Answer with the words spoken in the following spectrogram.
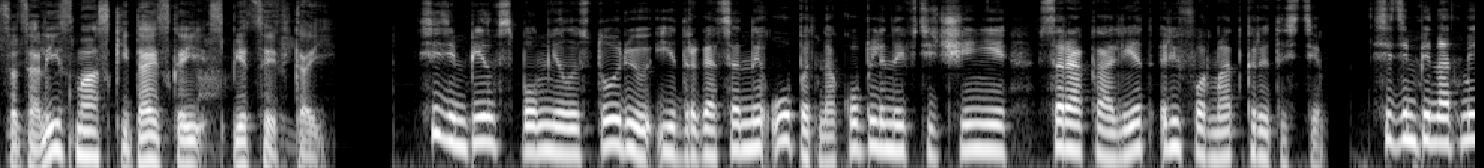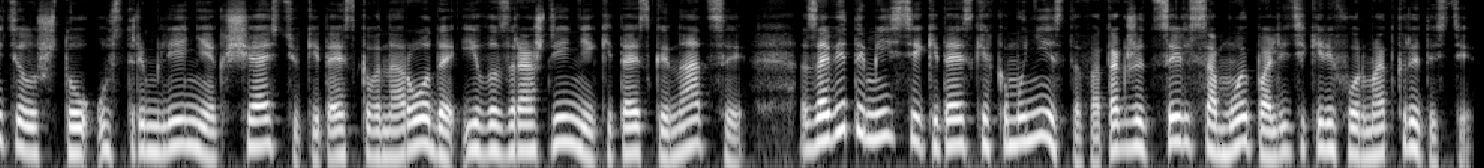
социализма с китайской спецификой. Си Цзиньпин вспомнил историю и драгоценный опыт, накопленный в течение 40 лет реформы открытости. Си Цзиньпин отметил, что устремление к счастью китайского народа и возрождение китайской нации – заветы миссии китайских коммунистов, а также цель самой политики реформы открытости.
